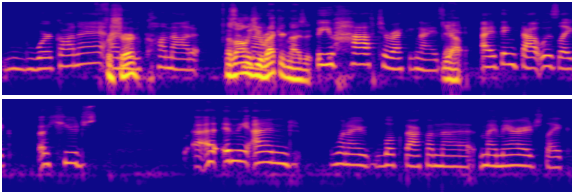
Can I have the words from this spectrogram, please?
work on it For and sure. come out As long come as you out- recognize it. but you have to recognize Yeah. it. I think that was like a huge. In the end, when I look back on the my marriage, like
